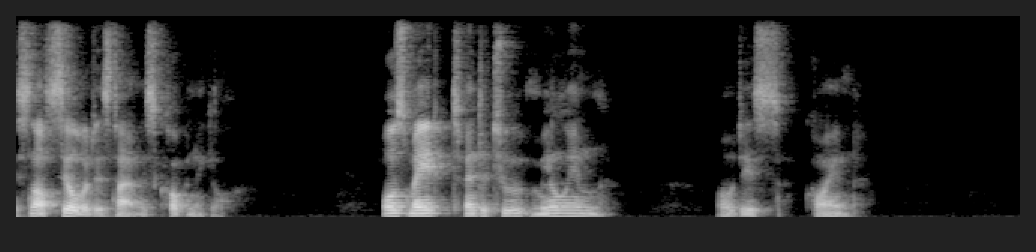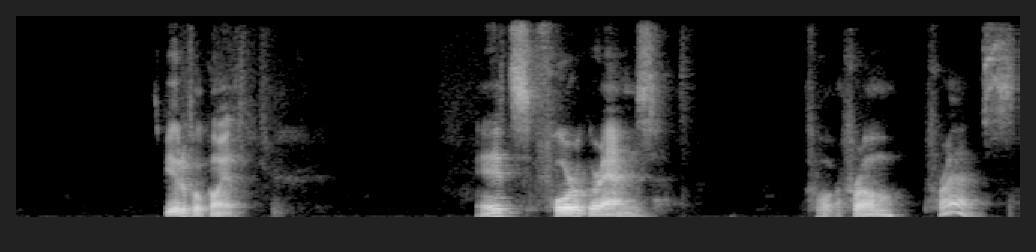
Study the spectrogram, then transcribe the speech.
It's not silver this time, it's copper nickel. Was made 22 million of this coin. Beautiful coin. It's four grams for, from France.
